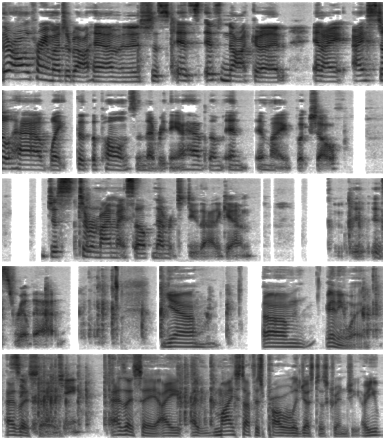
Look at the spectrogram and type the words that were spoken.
they're all pretty much about him, and it's just it's it's not good. And I I still have like the the poems and everything. I have them in in my bookshelf, just to remind myself never to do that again. It, it's real bad. Yeah. Um. Anyway, as I Super say, cringy. As I say, I, I my stuff is probably just as cringy. Are you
